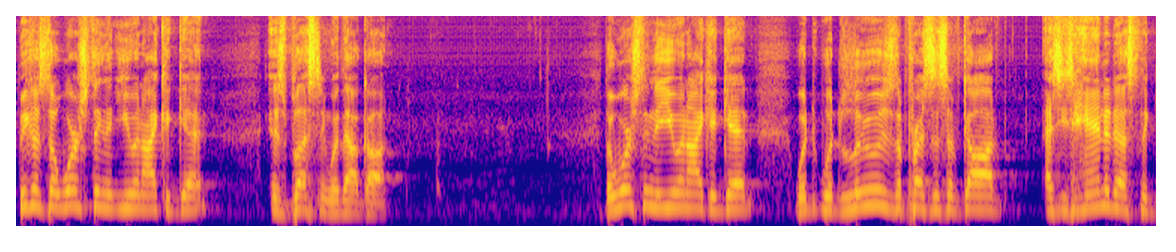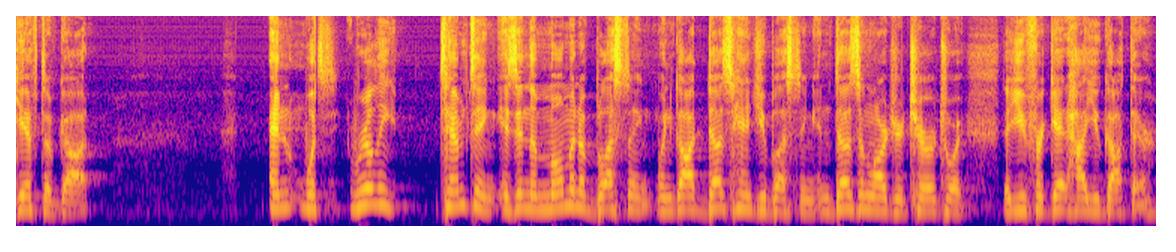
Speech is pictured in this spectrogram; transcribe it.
Because the worst thing that you and I could get is blessing without God. The worst thing that you and I could get would, would lose the presence of God as He's handed us the gift of God. And what's really tempting is in the moment of blessing, when God does hand you blessing and does enlarge your territory, that you forget how you got there.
